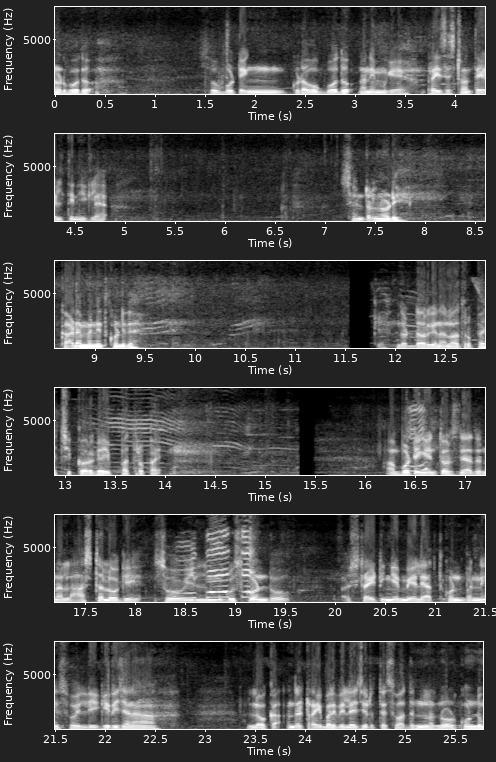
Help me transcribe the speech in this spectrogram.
ನೋಡ್ಬೋದು. ಸೊ ಬೋಟಿಂಗ್ ಕೂಡ ಹೋಗ್ಬೋದು. ನಾನು ನಿಮಗೆ ಪ್ರೈಸ್ ಎಷ್ಟು ಅಂತ ಹೇಳ್ತೀನಿ ಈಗಲೇ. ಸೆಂಟ್ರಲ್ ನೋಡಿ, ಕಾಡೆಮ್ಮೆ ನಿಂತ್ಕೊಂಡಿದೆ. ಓಕೆ ದೊಡ್ಡವ್ರಿಗೆ ನಲ್ವತ್ತು ರೂಪಾಯಿ, ಚಿಕ್ಕವ್ರಿಗೆ ಇಪ್ಪತ್ತು ರೂಪಾಯಿ. ಆ ಬೋಟಿಂಗ್ ಏನು ತೋರಿಸಿದೆ, ಅದನ್ನು ಲಾಸ್ಟಲ್ಲಿ ಹೋಗಿ ಸೊ ಇಲ್ಲಿ ಮುಗಿಸ್ಕೊಂಡು ಸ್ಟ್ರೈಟ್ ಹಿಂಗೆ ಮೇಲೆ ಹತ್ಕೊಂಡು ಬನ್ನಿ. ಸೊ ಇಲ್ಲಿ ಗಿರಿಜನ ಲೋಕ, ಅಂದರೆ ಟ್ರೈಬಲ್ ವಿಲೇಜ್ ಇರುತ್ತೆ. ಸೊ ಅದನ್ನೆಲ್ಲ ನೋಡಿಕೊಂಡು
